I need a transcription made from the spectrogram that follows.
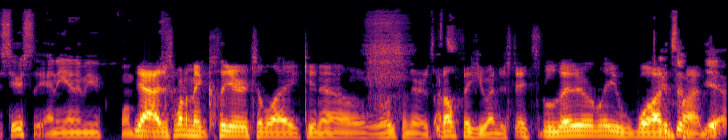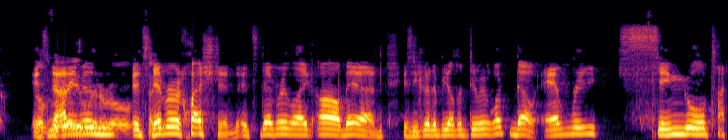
seriously any enemy one Yeah, I just want to make clear to like you know listeners. I don't think you understand. It's literally one It's a, punch. yeah. it's not even. It's title. never a question. It's never like, oh man, is he going to be able to do it? What? No, every single time.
